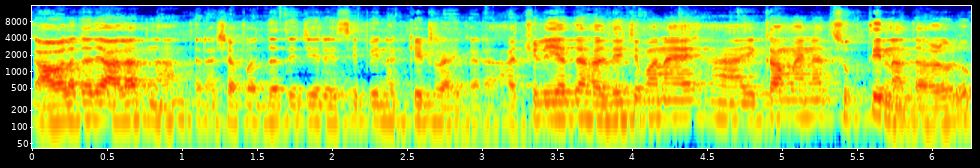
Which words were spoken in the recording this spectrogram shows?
गावाला कधी आलात ना तर अशा पद्धतीची रेसिपी नक्की ट्राय करा. ॲक्च्युली आता हळदीची पानं आहे- हा एका महिन्यात सुकतील ना आता हळूहळू?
